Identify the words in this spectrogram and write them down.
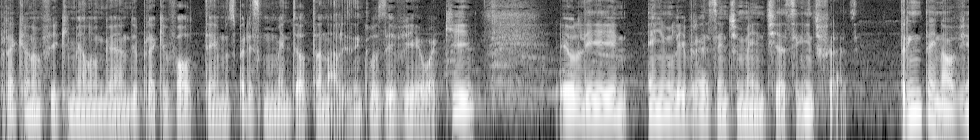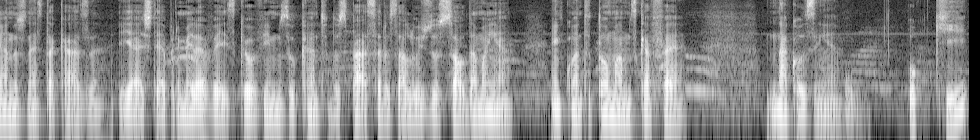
para que eu não fique me alongando e para que voltemos para esse momento de autoanálise, inclusive eu aqui, eu li em um livro recentemente a seguinte frase: 39 anos nesta casa e esta é a primeira vez que ouvimos o canto dos pássaros à luz do sol da manhã, enquanto tomamos café na cozinha. O que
